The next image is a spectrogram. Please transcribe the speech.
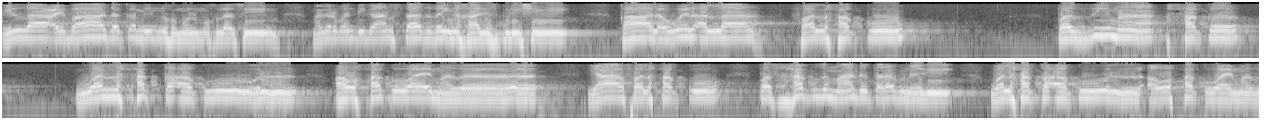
الا عبادك منهم المخلصین مگر بندگان استاد دین خالص گری شوی. قال اول اللہ، فالحق پس حق، والحق اقول، او حق وائے مذر یا فالحق، پس حق زماد طرف ندی. والحق اقول، او حق وائمد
